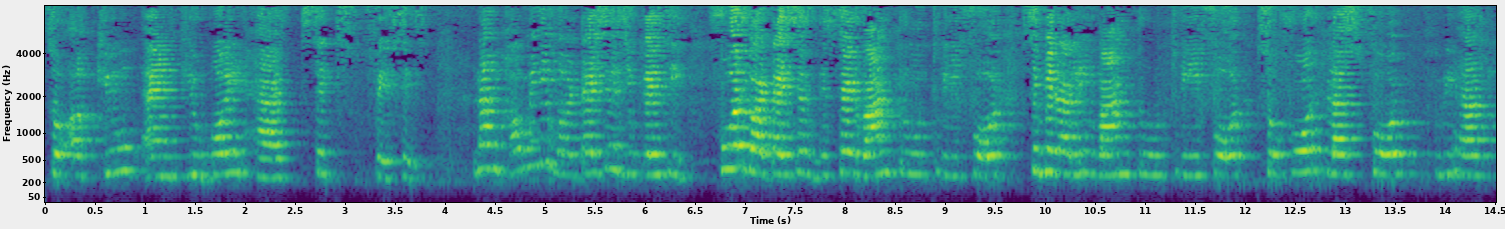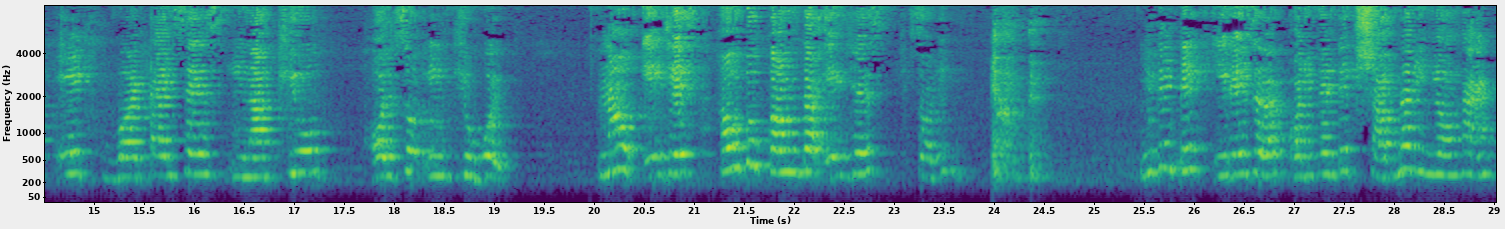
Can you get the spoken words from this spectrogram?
So a cube and cuboid has six faces. Now how many vertices you can see? Four vertices this side 1 2 3 4 similarly 1 2 3 4 so 4 plus 4 we have 8 vertices in a cube also in cuboid. Now edges. How to count the edges? Sorry. You can take eraser or you can take sharpener in your hand.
